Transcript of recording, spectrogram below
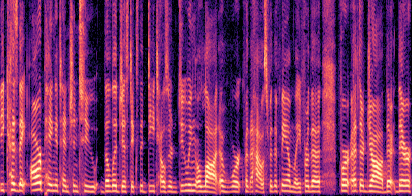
because they are paying attention to the logistics, the details. They're doing a lot of work for the house, for the family, for the for at their job. They're they're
